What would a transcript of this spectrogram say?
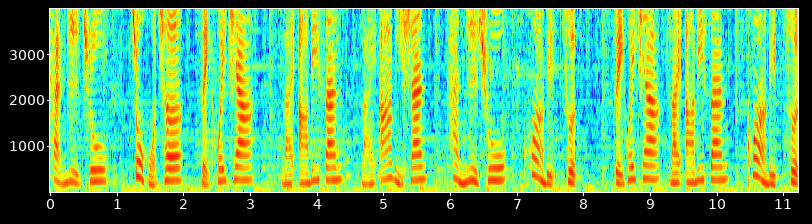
看日出。坐火车，坐火车来阿里山，来阿里山看日出，看日出。坐火车来阿里山看日出，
